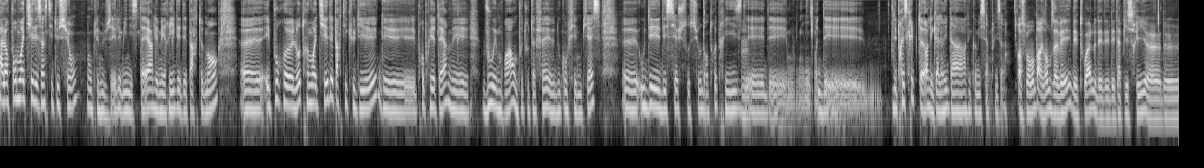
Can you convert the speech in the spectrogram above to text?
Alors pour moitié les institutions, donc les musées, les ministères, les mairies, les départements, euh, et pour euh, l'autre moitié des particuliers, des propriétaires, mais vous et moi, on peut tout à fait euh, nous confier une pièce, euh, ou des, des sièges sociaux d'entreprise, Mm. des, des, des, des prescripteurs, les galeries d'art, les commissaires-priseurs. En ce moment, par exemple, vous avez des toiles, des, des- des tapisseries euh, de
